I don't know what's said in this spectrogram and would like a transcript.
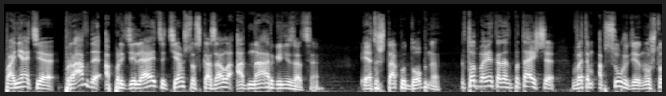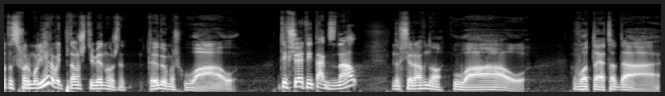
Понятие правды определяется тем, что сказала одна организация. И это ж так удобно. В тот момент, когда ты пытаешься в этом абсурде ну, что-то сформулировать, потому что тебе нужно, ты думаешь, вау. Ты все это и так знал, но все равно, вау. Вот это да.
